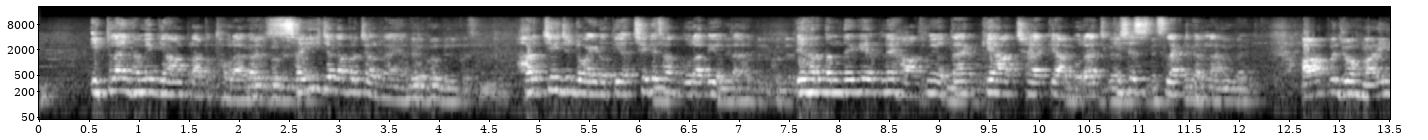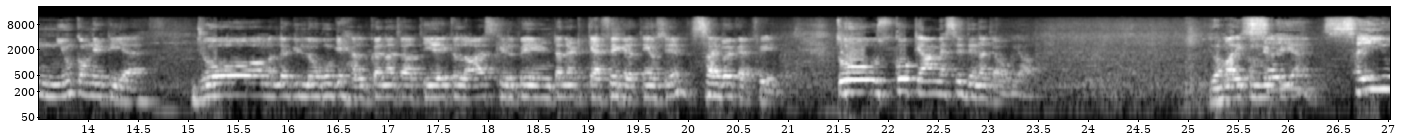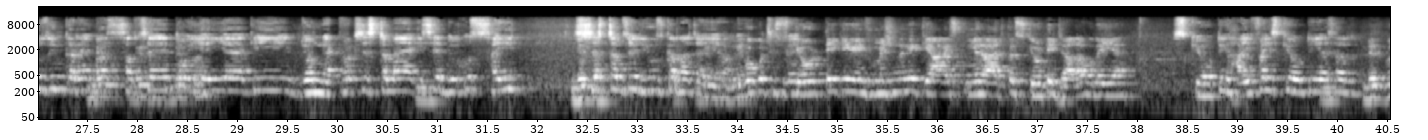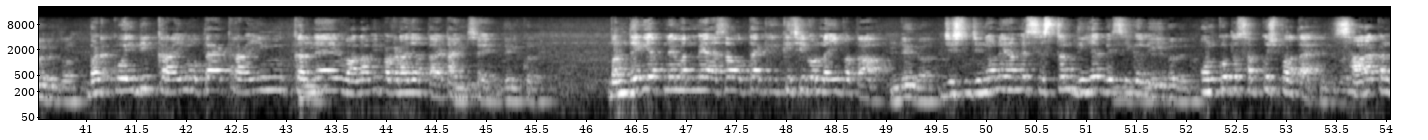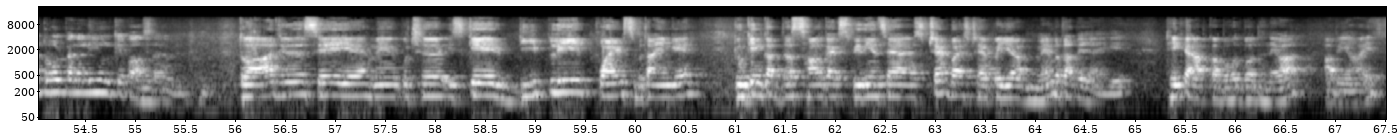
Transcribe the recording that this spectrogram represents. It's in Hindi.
इतना ही हमें ज्ञान प्राप्त हो रहा है। अगर। सही जगह पर चल रहे हैं तो बिल्कुल बिल्कुल हर चीज़ डिवाइड होती है अच्छे के साथ बुरा भी होता है। ये हर बंदे के अपने हाथ में होता है क्या अच्छा है क्या बुरा है किसे सिलेक्ट करना है आप जो हमारी न्यू कम्युनिटी है जो मतलब कि लोगों की हेल्प करना चाहती है एक लार्ज स्केल पे इंटरनेट कैफ़े कहते हैं उसे साइबर कैफ़े तो उसको क्या मैसेज देना चाहोगे आप? जो हमारी कम्युनिटी है। सही यूजिंग करें बस सबसे तो यही है कि जो नेटवर्क सिस्टम है इसे बिल्कुल सही सिस्टम से यूज़ करना चाहिए हमें। देखो कुछ सिक्योरिटी की इंफॉर्मेशन है क्या इसमें आजकल सिक्योरिटी ज़्यादा हो गई है? सिक्योरिटी हाई फाई सिक्योरिटी है सर बिल्कुल बिल्कुल। बट कोई भी क्राइम होता है क्राइम करने वाला भी पकड़ा जाता है टाइम से। बिल्कुल। बंदे के अपने मन में ऐसा होता है कि किसी को नहीं पता। जिस जिन्होंने हमें सिस्टम दिया बेसिकली। उनको तो सब कुछ पता है। सारा कंट्रोल पैनल ही उनके पास है। तो आज से ये हमें कुछ इसके डीपली पॉइंट्स बताएँगे क्योंकि इनका 10 साल का एक्सपीरियंस है। स्टेप बाय स्टेप ये हमें बताते जाएँगे। ठीक है आपका बहुत बहुत धन्यवाद। आप यहाँ आए।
